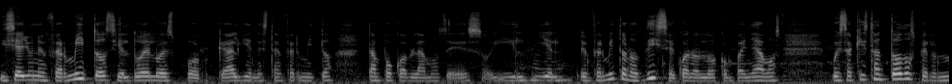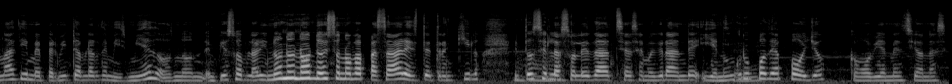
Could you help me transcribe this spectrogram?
Y si hay un enfermito si el duelo es porque alguien está enfermito tampoco hablamos de eso. Y, y el enfermito nos dice cuando lo acompañamos pues aquí están todos, pero nadie me permite hablar de mis miedos, no empiezo a hablar y no, no, no, no eso no va a pasar, esté tranquilo. Entonces la soledad se hace muy grande y en un grupo de apoyo, como bien mencionas,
